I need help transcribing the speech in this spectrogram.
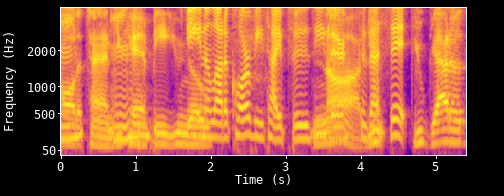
all the time. You can't be you know Eating a lot of carby type foods either, Nah, because you- that sits. You gotta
